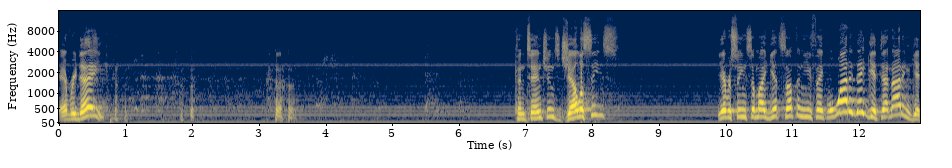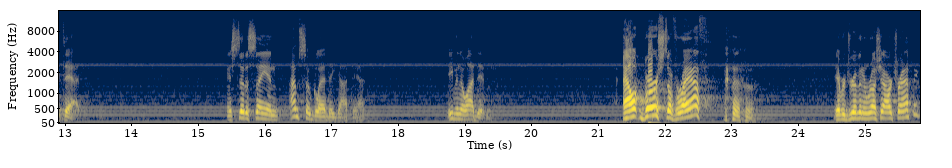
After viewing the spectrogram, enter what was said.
every day. contentions, jealousies. You ever seen somebody get something and you think, well, why did they get that and I didn't get that? Instead of saying, I'm so glad they got that, even though I didn't. Outbursts of wrath. you ever driven in rush hour traffic?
